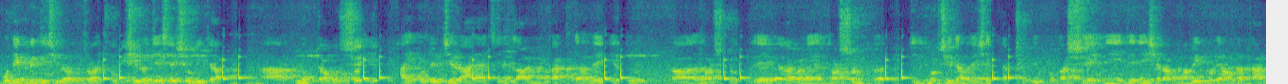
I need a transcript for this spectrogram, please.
প্রতিকৃতি ছিল ছবি ছিল যে সেই ছবিটা মুখটা অবশ্যই হাইকোর্টের যে রায় আছে ব্লাড কাটতে হবে যেহেতু আহ, ধর্ষকদের মানে ধর্ষণ যিনি ধর্ষিতা হয়েছে তার ছবি প্রকাশ্যে নিয়ে যেতে নেই সেরকমভাবেই করে আমরা তার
